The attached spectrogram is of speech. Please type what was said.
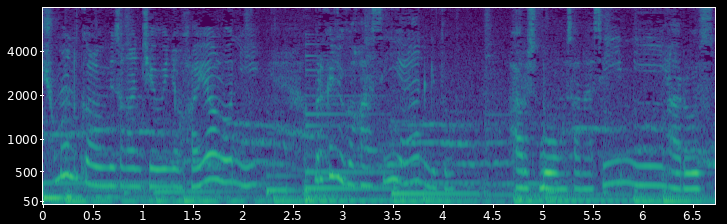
Cuman kalau misalkan ceweknya kayak lo nih mereka juga kasihan gitu. Harus bohong sana sini harus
